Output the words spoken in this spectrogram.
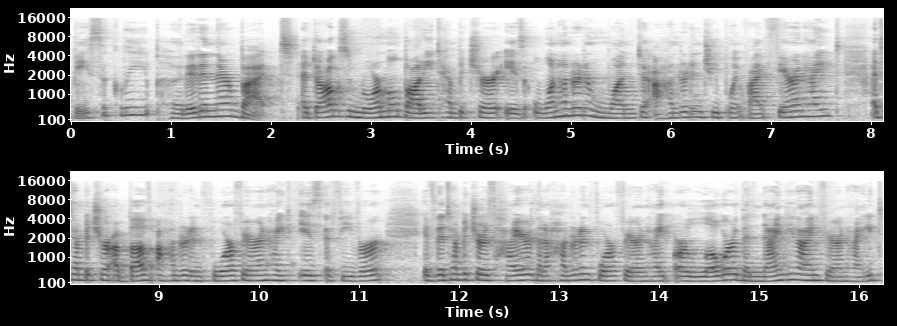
basically put it in their butt. A dog's normal body temperature is 101 to 102.5 Fahrenheit. A temperature above 104 Fahrenheit is a fever. If the temperature is higher than 104 Fahrenheit or lower than 99 Fahrenheit,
